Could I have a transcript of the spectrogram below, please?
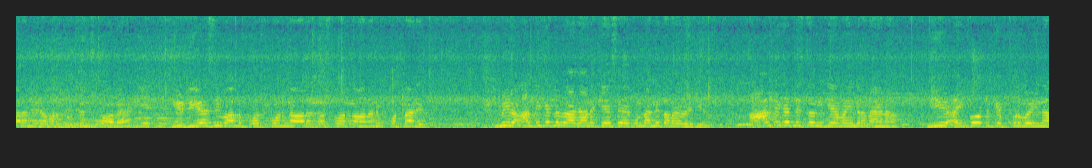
మిత్రులారా మీరు ఒకటి గుర్తుంచుకోవాలి. ఈ డిఎస్సి వాళ్ళు పోస్ట్పోన్ కావాలి పోస్ట్పోన్ కావాలని కొట్లాడింది. మీరు ఆల్ టికెట్లు రాగానే కేసు వేయకుండా అన్నీ తొలగబెట్టారు. ఆల్ టికెట్లు ఇస్తేందుకు ఏమైందిరా నాయన? ఈ హైకోర్టుకి ఎప్పుడు పోయినా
